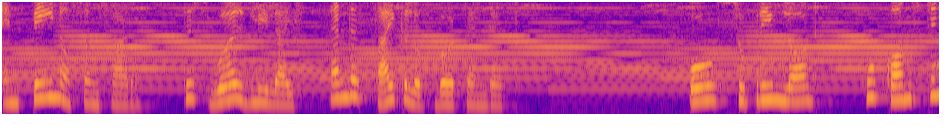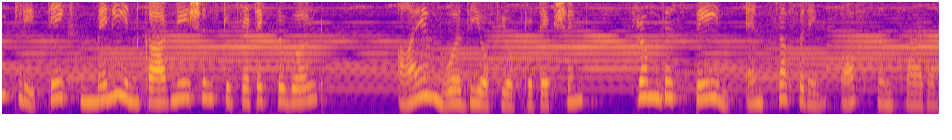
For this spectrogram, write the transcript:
and pain of samsara this worldly life and the cycle of birth and death. O Supreme Lord, who constantly takes many incarnations to protect the world, I am worthy of your protection from this pain and suffering of samsara.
